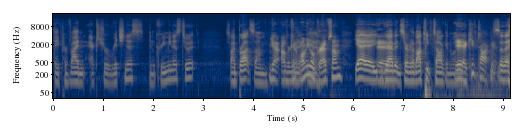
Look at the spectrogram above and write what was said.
they provide an extra richness and creaminess to it So I brought some. Yeah, I'm gonna, gonna- want me to yeah. go grab some? Yeah, yeah, you Yeah. can grab it and serve it up. I'll keep talking. Yeah, yeah, keep talking. So that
